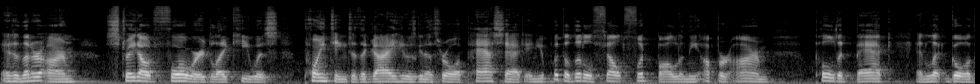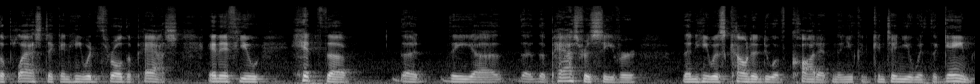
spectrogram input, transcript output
and another arm straight out forward like he was pointing to the guy he was going to throw a pass at. And you put the little felt football in the upper arm, pulled it back, and let go of the plastic, and he would throw the pass. And if you hit the the the uh, the, the pass receiver, then he was counted to have caught it, and then you could continue with the game.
